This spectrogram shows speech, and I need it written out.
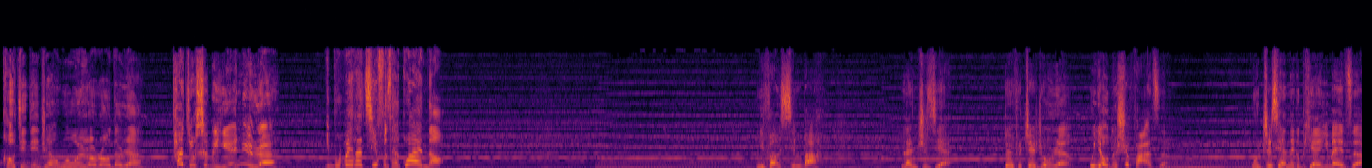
寇姐姐这样温温柔柔的人，她就是个野女人，你不被她欺负才怪呢。你放心吧，兰芝姐。对付这种人，我有的是法子。我之前那个便宜妹子，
